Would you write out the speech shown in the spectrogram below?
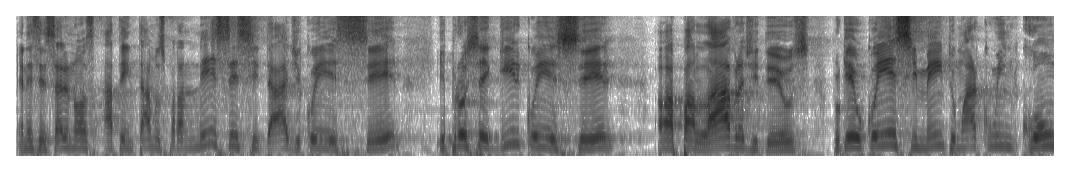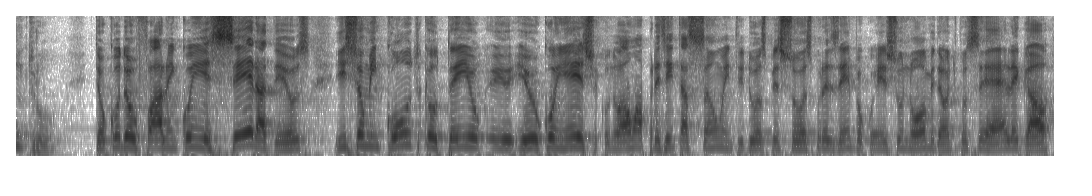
é necessário nós atentarmos para a necessidade de conhecer e prosseguir conhecer a palavra de Deus, porque o conhecimento marca um encontro então, quando eu falo em conhecer a Deus, isso é um encontro que eu tenho e eu, eu, conheço. Quando há uma apresentação entre duas pessoas, por exemplo, eu conheço o nome, de onde você é, legal,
